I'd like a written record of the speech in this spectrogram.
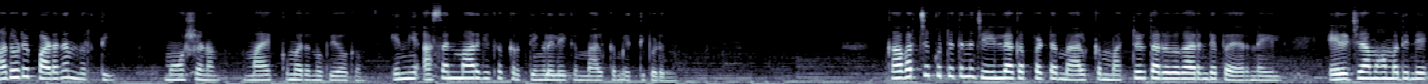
അതോടെ പഠനം നിർത്തി മോഷണം മയക്കുമരുന്ന് ഉപയോഗം എന്നീ അസന്മാർഗിക കൃത്യങ്ങളിലേക്ക് മാൽക്കം എത്തിപ്പെടുന്നു. കവർച്ചക്കുറ്റത്തിന് ജയിലിലകപ്പെട്ട മാൽക്കം മറ്റൊരു തടവുകാരന്റെ പ്രേരണയിൽ എൽജ മുഹമ്മദിന്റെ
